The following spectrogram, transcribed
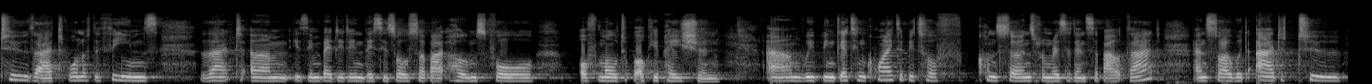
to that, one of the themes that um, is embedded in this is also about homes for of multiple occupation. Um, we've been getting quite a bit of concerns from residents about that, and so I would add to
